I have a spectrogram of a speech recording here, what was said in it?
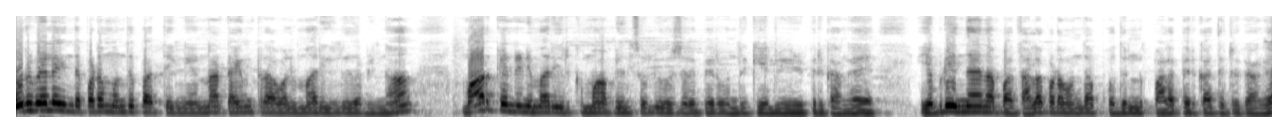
ஒருவேளை இந்த படம் வந்து பார்த்தீங்கன்னா டைம் ட்ராவல் மாதிரி இருந்தது அப்படின்னா மார்க் ஆண்டனி மாதிரி இருக்குமா அப்படின்னு சொல்லி ஒரு சில பேர் வந்து கேள்வி எழுப்பியிருக்காங்க. எப்படி இருந்தால் என்ன தலை படம் வந்தால் போதுன்னு பல பேர் காத்துட்டு இருக்காங்க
